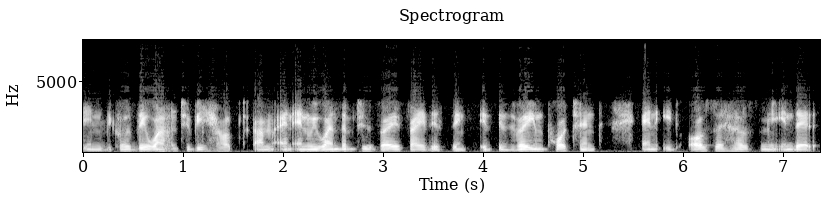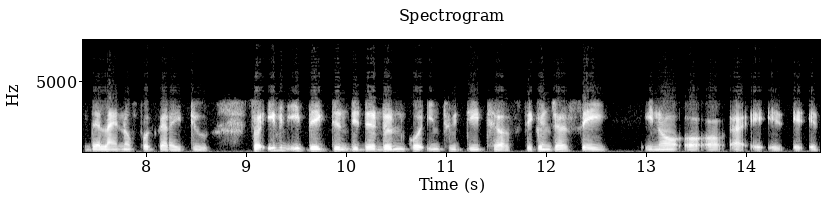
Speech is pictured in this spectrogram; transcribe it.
in because they want to be helped um, and, and we want them to verify these things, it is very important and it also helps me in the, the line of work that I do. So even if they, don't, they don't go into details, they can just say, you know, or, or uh, it, it, it,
